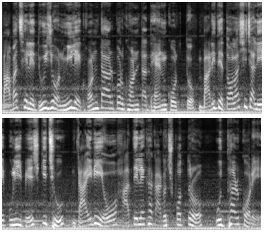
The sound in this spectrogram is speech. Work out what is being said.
বাবা ছেলে দুইজন মিলে ঘণ্টার পর ঘণ্টা ধ্যান করত। বাড়িতে তলাশি চালিয়ে পুলিশ বেশ কিছু ডায়েরি ও হাতে লেখা কাগজপত্র উদ্ধার করে।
